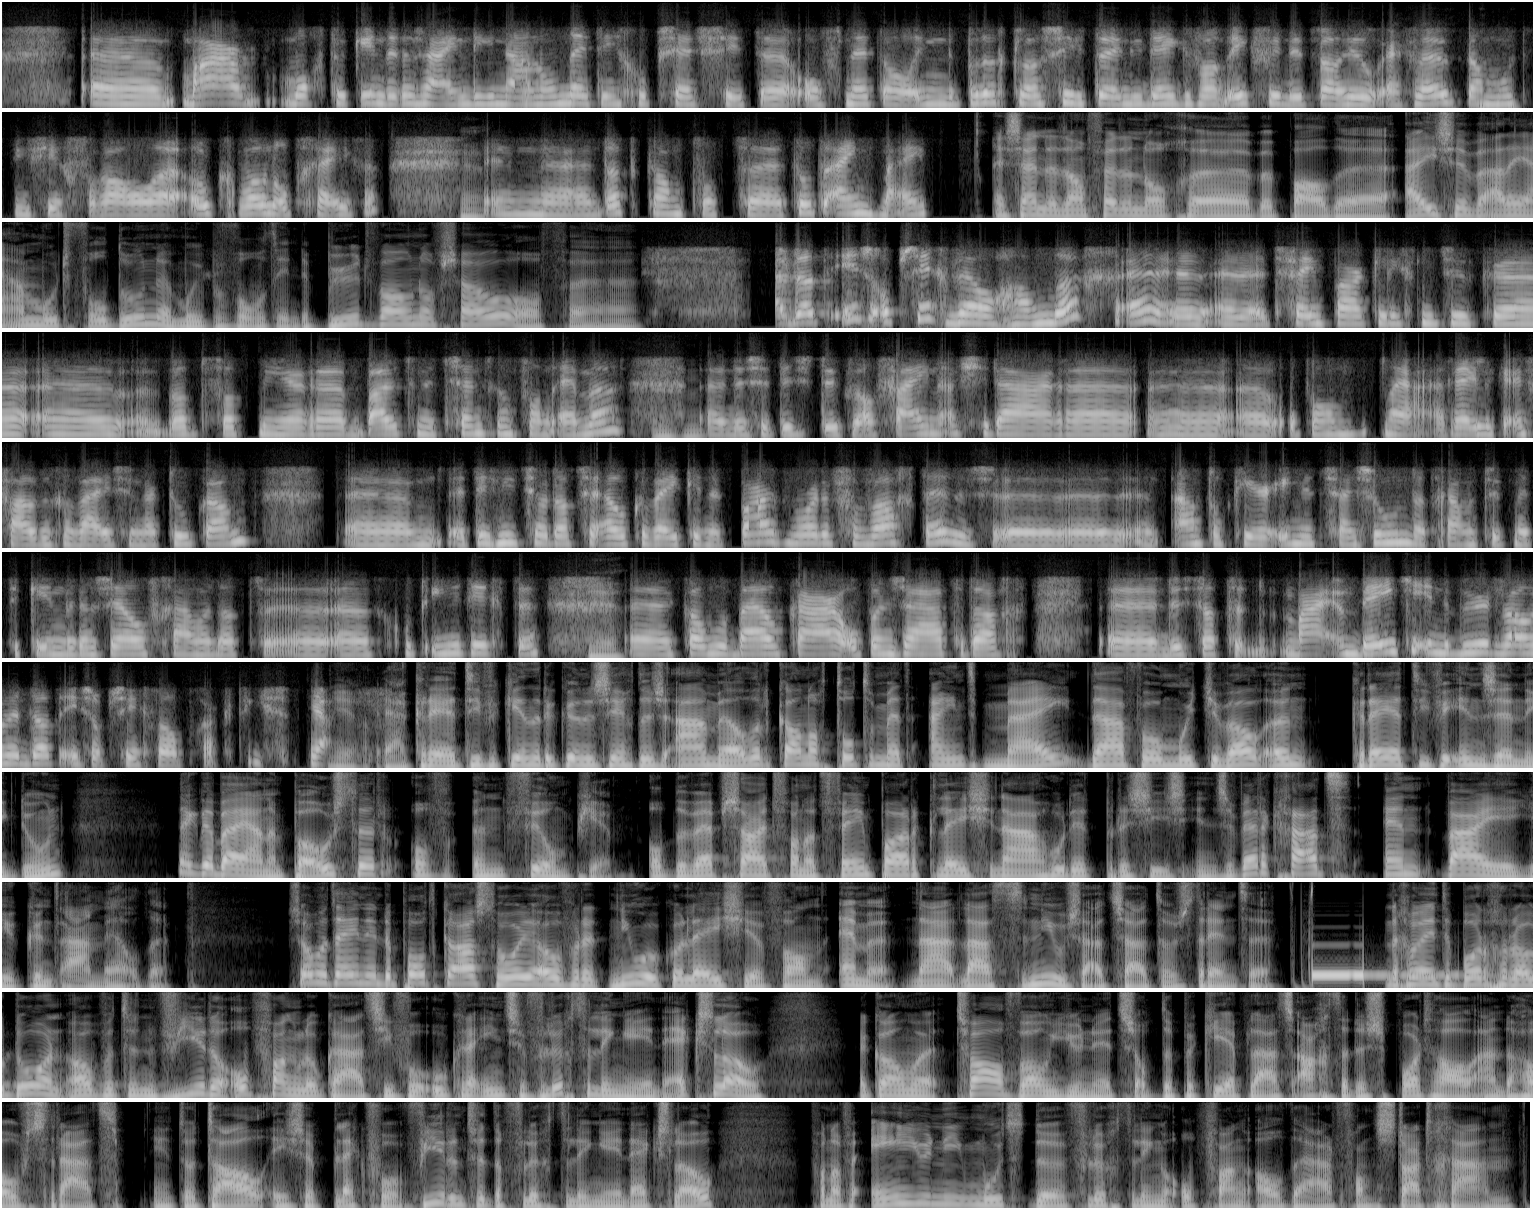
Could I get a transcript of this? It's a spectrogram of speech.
maar mochten kinderen zijn die nou nog net in groep 6 zitten of net al in de brugklas zitten en die denken van ik vind dit wel heel erg leuk, dan moeten die zich vooral ook gewoon opgeven. Ja. En dat kan tot, tot eind mei. En zijn er dan verder nog uh, bepaalde eisen waar je aan moet voldoen? Moet je bijvoorbeeld in de buurt wonen of zo? Of, uh... Nou, dat is op zich wel handig. Hè. Het Veenpark ligt natuurlijk uh, wat, wat meer uh, buiten het centrum van Emmen. Mm-hmm. dus het is natuurlijk wel fijn als je daar op een nou ja, redelijk eenvoudige wijze naartoe kan. Ehm, het is niet zo dat ze elke week in het park worden verwacht. Hè. Dus een aantal keer in het seizoen, dat gaan we natuurlijk met de kinderen zelf, gaan we dat goed inrichten. Yeah. komen we bij elkaar op een zaterdag. dus dat, maar een beetje in de buurt wonen, dat is op zich wel praktisch. Ja, ja, ja creatieve kinderen kunnen zich dus aanmelden. Dat kan nog tot en met eind mei. Daarvoor moet je wel een creatieve inzending doen. Denk daarbij aan een poster of een filmpje. Op de website van het Veenpark lees je na hoe dit precies in zijn werk gaat en waar je je kunt aanmelden. Zometeen in de podcast hoor je over het nieuwe college van Emmen, na het laatste nieuws uit Zuidoost-Drenthe. De gemeente Borgeroodoorn opent een vierde opvanglocatie voor Oekraïense vluchtelingen in Exlo. Er komen 12 woonunits op de parkeerplaats achter de sporthal aan de Hoofdstraat. In totaal is er plek voor 24 vluchtelingen in Exlo. Vanaf 1 juni moet de vluchtelingenopvang al daar van start gaan.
